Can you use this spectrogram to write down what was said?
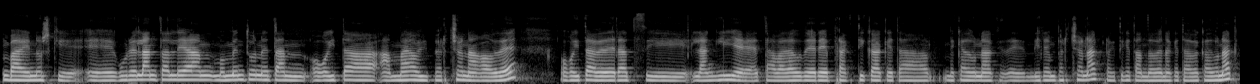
Bai, noski, e, gure lantaldean momentu honetan hogeita amaoi pertsona gaude, hogeita bederatzi langile eta badaude ere praktikak eta bekadunak e, diren pertsonak, praktiketan daudenak eta bekadunak,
